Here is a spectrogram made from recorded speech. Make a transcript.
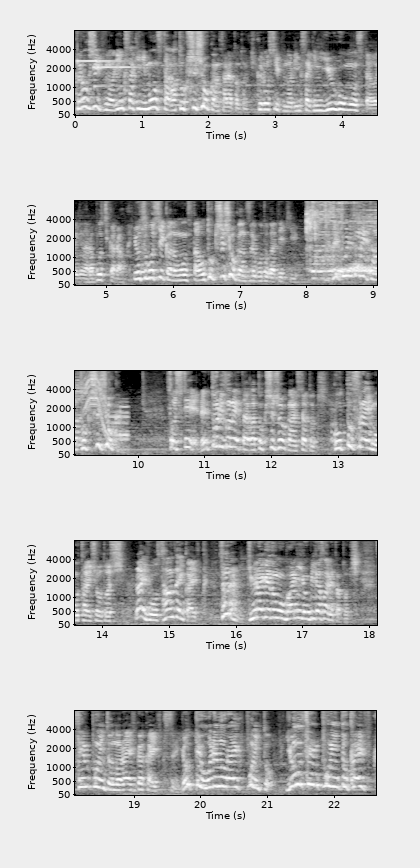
黒シープのリンク先にモンスターが特殊召喚された時。黒シープのリンク先に融合モンスターがいるなら墓地から四つ星以下のモンスターを特殊召喚することができる。レッドリゾネーターは特殊召喚そしてレッドリゾネーターが特殊召喚した時ゴッドスライムを対象としライフを3000回復。さらにジュラゲドも場に呼び出された時1000ポイントのライフが回復する。よって俺のライフポイント4000ポイント回復。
